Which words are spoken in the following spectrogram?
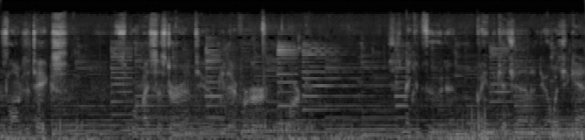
as long as it takes to support my sister and to be there for her at work. She's making food and cleaning the kitchen and doing what she can.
